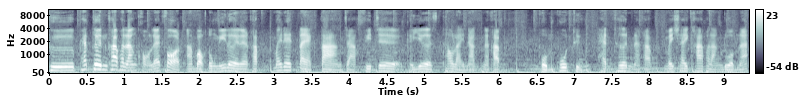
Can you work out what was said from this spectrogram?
คือแพทเทิร์นค่าพลังของแรดฟอร์ดอะบอกตรงนี้เลยนะครับ ไม่ได้แตกต่างจาก Featured Player เท่าไหร่นักนะครับ ผมพูดถึง pattern นะครับ ไม่ใช่ค่าพลังรวมนะ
